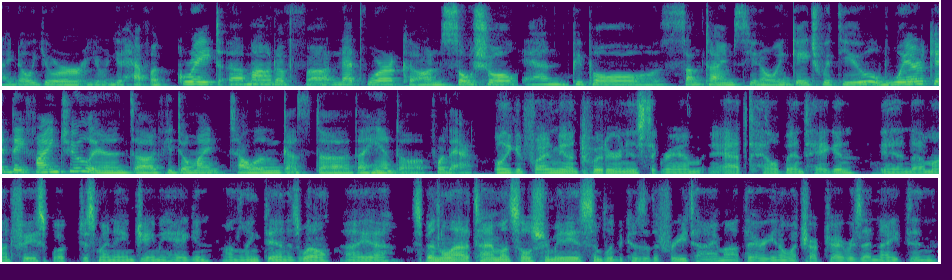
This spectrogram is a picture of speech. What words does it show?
I know you're, you're you have a great amount of uh, network on social, and people sometimes you know engage with you. Where can they find you? And uh, if you don't mind telling us the the handle for that. Well, you can find me on Twitter and Instagram at Hellbent Hellbenthagen, and I'm on Facebook, just my name, Jamie Hagen, on LinkedIn as well. I uh, spend a lot of time on social media simply because of the free time out there, you know, with truck drivers at night. And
